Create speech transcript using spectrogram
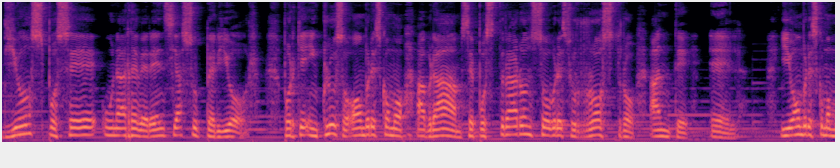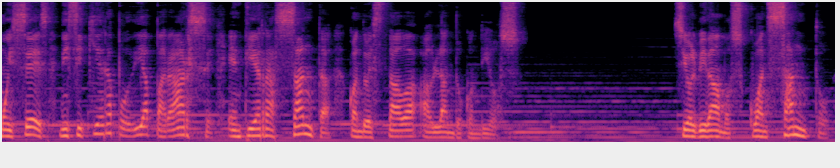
Dios posee una reverencia superior, porque incluso hombres como Abraham se postraron sobre su rostro ante Él. Y hombres como Moisés ni siquiera podía pararse en tierra santa cuando estaba hablando con Dios. Si olvidamos cuán santo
